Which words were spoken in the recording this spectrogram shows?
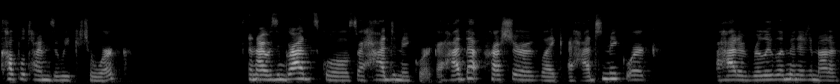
couple times a week to work. And I was in grad school, so I had to make work. I had that pressure of like, I had to make work. I had a really limited amount of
